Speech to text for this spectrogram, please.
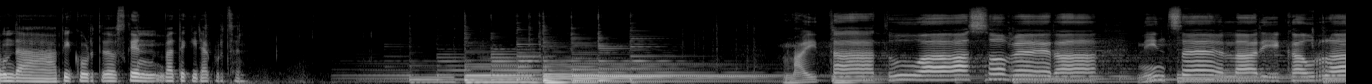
eunda piko urte dozken batek irakurtzen. Maitatua sobera nintzelarik aurra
